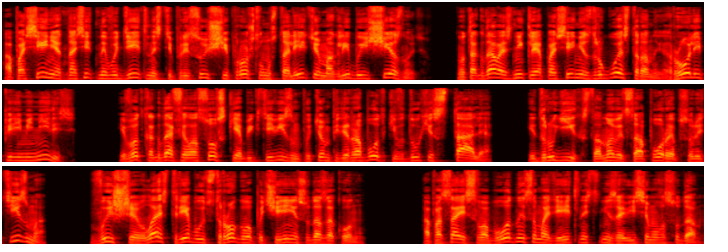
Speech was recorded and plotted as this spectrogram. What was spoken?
опасения относительно его деятельности, присущие прошлому столетию, могли бы исчезнуть. Но тогда возникли опасения с другой стороны, роли переменились. И вот когда философский объективизм путем переработки в духе Сталя и других становится опорой абсолютизма, высшая власть требует строгого подчинения суда закону, опасаясь свободной самодеятельности независимого суда.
